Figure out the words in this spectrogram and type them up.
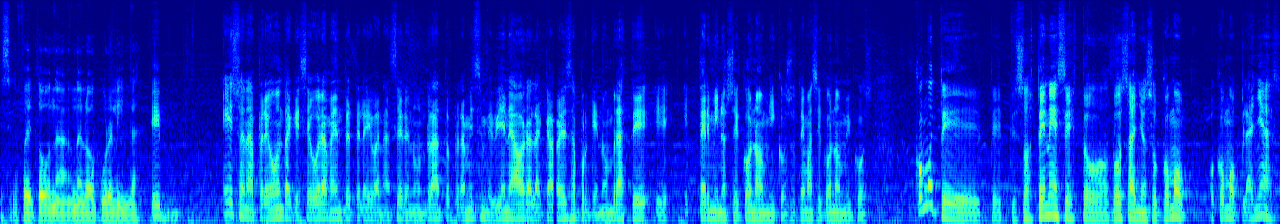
Así que fue toda una, una locura linda. Eh, es una pregunta que seguramente te la iban a hacer en un rato, pero a mí se me viene ahora a la cabeza porque nombraste eh, eh, términos económicos o temas económicos. ¿Cómo te, te, te sostenes estos dos años o cómo, o cómo planeas?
